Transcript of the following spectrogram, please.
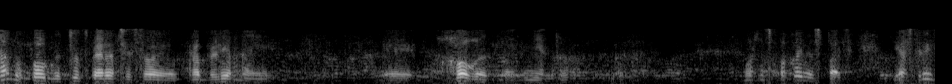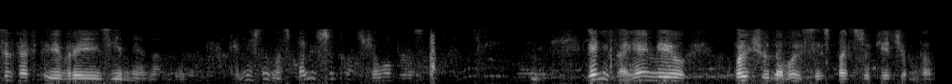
Слава Богу, тут в Эрцисое проблемы э, холода нету. Можно спокойно спать. Я встретил как-то евреи из Йемена. Конечно, мы спали в В чем вопрос? Я не знаю, я имею больше удовольствия спать в суке, чем дома.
